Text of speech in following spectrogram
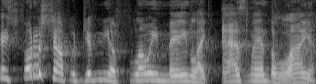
Guys, Photoshop would give me a flowing mane like Aslan the lion.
